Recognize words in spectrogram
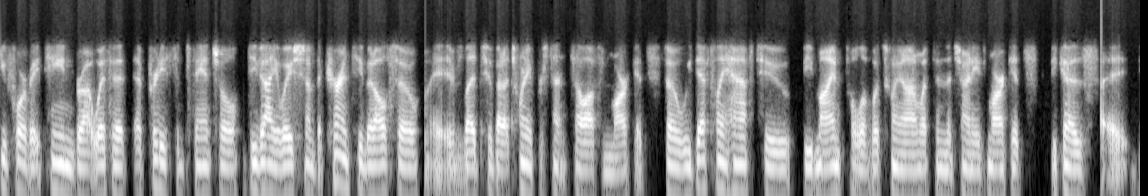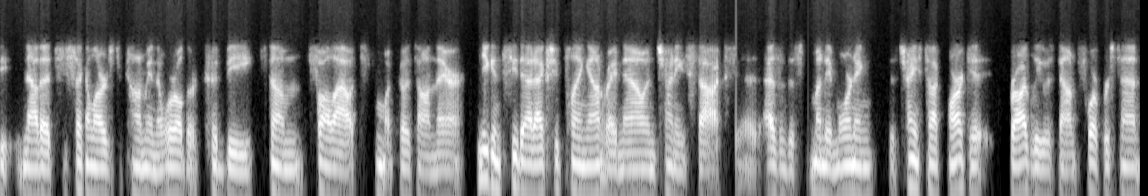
Q4 of 18 brought with it a pretty substantial devaluation of the currency, but also it led to about a 20% sell off in markets. So we definitely have to be mindful of what's going on within the Chinese markets because uh, now that it's the second largest economy in the world, there could be some fallout from what goes on there. You can see that actually playing out right now in Chinese stocks. As of this Monday morning, the Chinese stock market broadly was down 4%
